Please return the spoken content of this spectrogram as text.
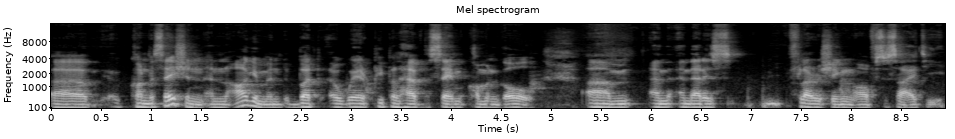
uh, conversation and argument, but uh, where people have the same common goal, um, and and that is flourishing of society.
